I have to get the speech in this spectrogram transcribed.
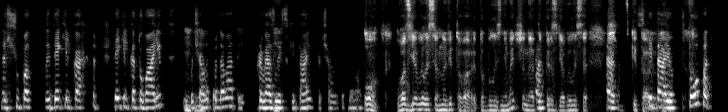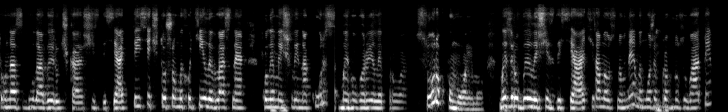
нащупали декілька декілька товарів і почали продавати. Привезли з Китаю, почали продавати. О, у вас з'явилися нові товари. То були з Німеччини, а Так. тепер з'явилися Так, з З Китаю. Китаю. Топот у нас була виручка 60 тисяч. То, що ми хотіли, власне, коли ми йшли на курс, ми говорили про 40, по-моєму. Ми зробили 60. Саме основне, ми можемо прогнозувати,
